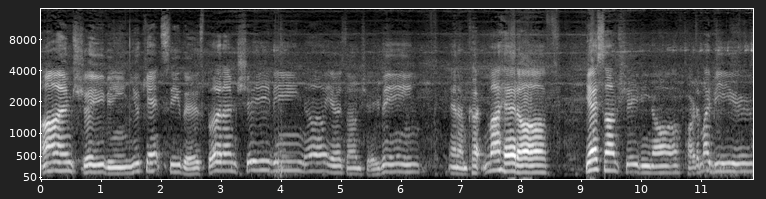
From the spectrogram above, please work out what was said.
I'm shaving. You can't see this, but I'm shaving. Oh, yes, I'm shaving. And I'm cutting my head off. Yes, I'm shaving off part of my beard.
